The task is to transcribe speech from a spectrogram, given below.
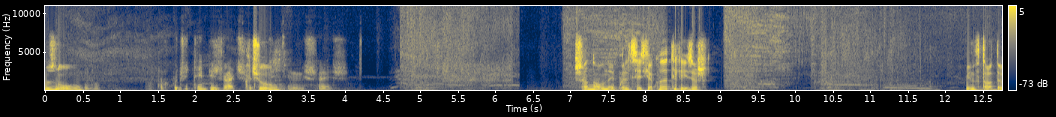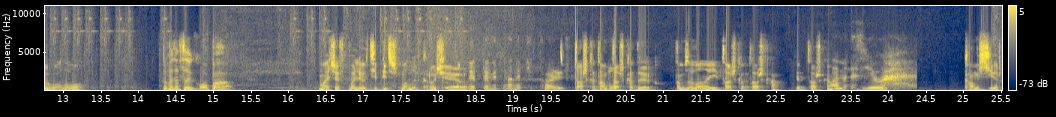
Знову. Ну, Та хочу ти біжать, що Чого? ти мені мішаєш? Шановний поліцейський, а куди ти лізеш? Він втратив голову. Давай, давай, опа! Майже в польоті підшмалив, коротше. Куди ти від мене тікаєш? Пташка, там пташка, дирк. Там зелена і пташка, пташка, є пташка. А мене з'їли. Come here.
